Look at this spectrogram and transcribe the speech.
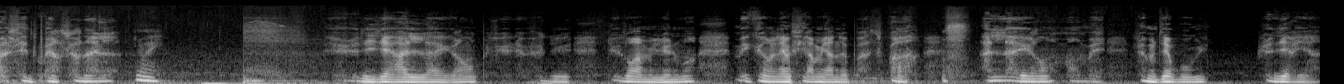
Il n'y a pas assez de personnel. Oui. Je disais Allah est grand, parce que j'ai fait du, du, droit musulman, mais quand l'infirmière ne passe pas, Allah est grand, bon, mais je me débrouille, je dis rien.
